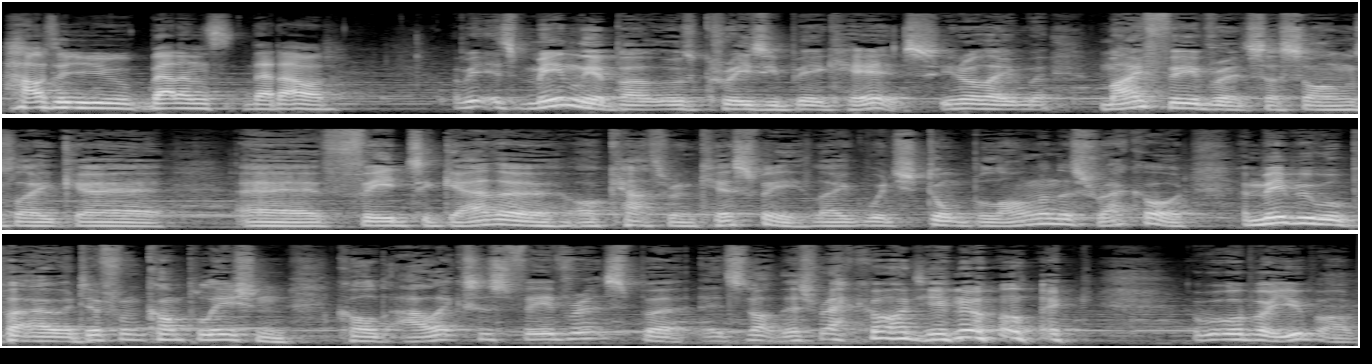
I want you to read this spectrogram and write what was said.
how do you balance that out I mean, it's mainly about those crazy big hits. You know, like my favorites are songs like uh, uh, Fade Together or Katherine Kiss Me, like which don't belong on this record. And maybe we'll put out a different compilation called Alex's Favorites, but it's not this record, you know? like, what about you, Bob?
